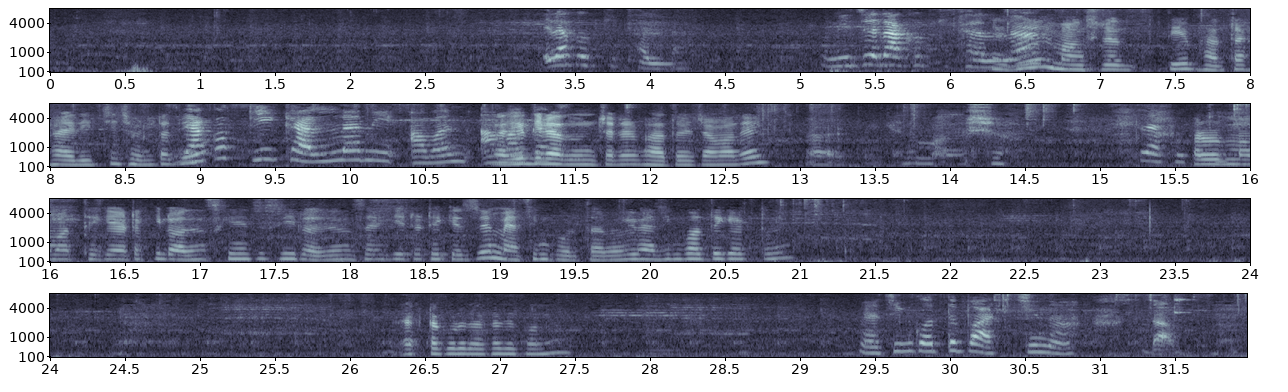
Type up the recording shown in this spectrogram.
এরকম কি খেলনা নিচে রাখো কি খেলনা এই যে মাংসটা দিয়ে ভাতটা খাইয়ে দিচ্ছি ঝোলটা দিয়ে। দেখো কি খেলনা নি আমার আমার আজকে চালের ভাত হয়েছে আমাদের। আর এখানে মাংস। আর ওর মামার থেকে একটা কি লজেন্স কিনেছে সেই লজেন্স আর কি এটা ঠেকেছে ম্যাচিং করতে হবে। ওই ম্যাচিং কর থেকে একটা। একটা করে দেখা যেত না। ম্যাচিং করতে পারছি না।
